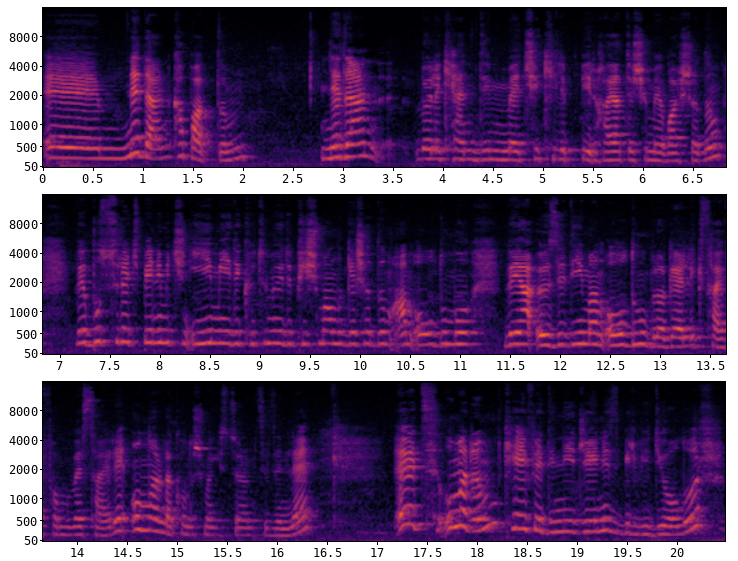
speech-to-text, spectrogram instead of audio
e, neden kapattım? Neden böyle kendime çekilip bir hayat yaşamaya başladım. Ve bu süreç benim için iyi miydi, kötü müydü, pişmanlık yaşadığım an oldu mu veya özlediğim an oldu mu blogerlik sayfamı vesaire onlarla konuşmak istiyorum sizinle. Evet umarım keyifle dinleyeceğiniz bir video olur.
